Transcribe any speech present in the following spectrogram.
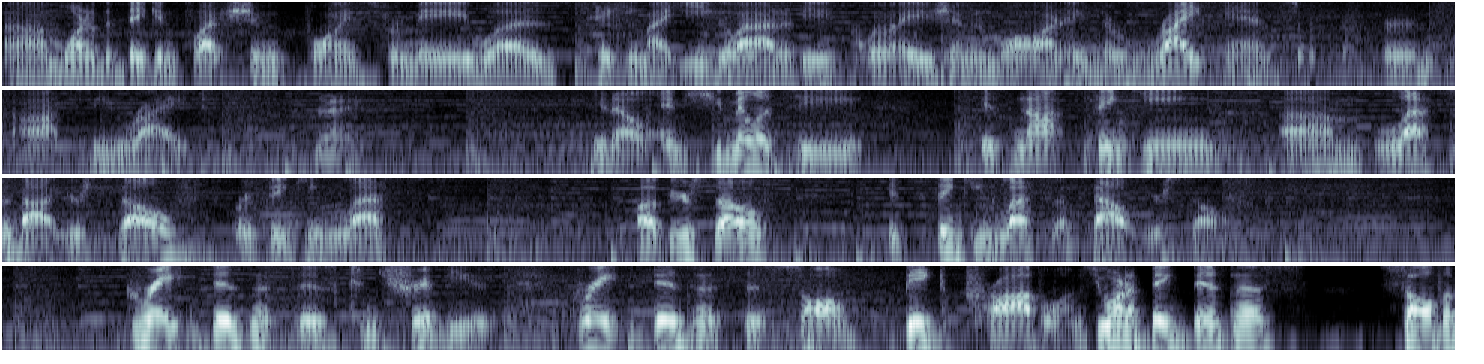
um, one of the big inflection points for me was taking my ego out of the equation and wanting the right answer, not to be right. Right. You know, and humility is not thinking um, less about yourself or thinking less of yourself. It's thinking less about yourself. Great businesses contribute great businesses solve big problems. You want a big business? Solve a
